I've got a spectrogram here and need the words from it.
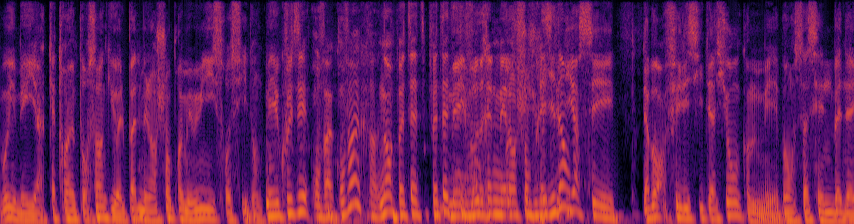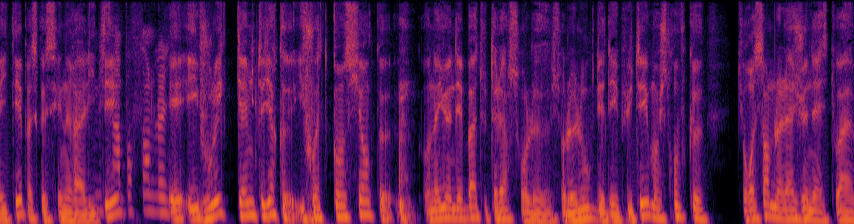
Oui, mais il y a 80% qui veulent pas de Mélenchon Premier ministre aussi. Donc. Mais écoutez, on va convaincre. Non, peut-être, peut-être qu'il vaudrait le moi, Mélenchon ce que je voulais président. dire, c'est d'abord félicitations, comme mais bon, ça c'est une banalité parce que c'est une réalité. C'est important de le dire. Et, et je voulais quand même te dire qu'il faut être conscient que on a eu un débat tout à l'heure sur le sur le look des députés. Moi, je trouve que tu ressembles à la jeunesse, toi.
